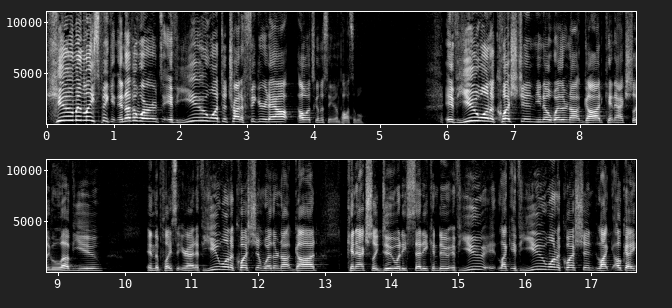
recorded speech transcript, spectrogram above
Humanly speaking, in other words, if you want to try to figure it out, oh, it's going to seem impossible. If you want to question, you know, whether or not God can actually love you in the place that you're at, if you want to question whether or not God can actually do what he said he can do, if you like if you want to question like okay,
